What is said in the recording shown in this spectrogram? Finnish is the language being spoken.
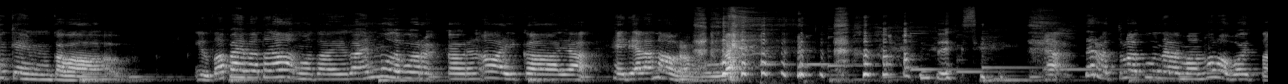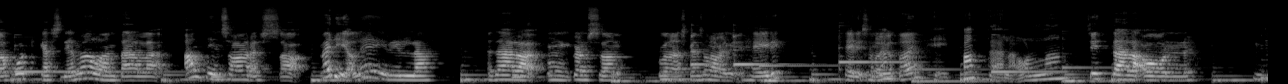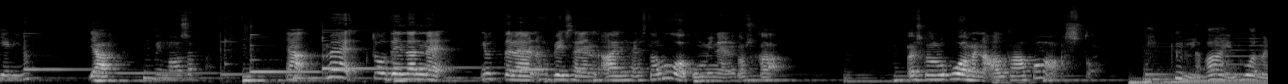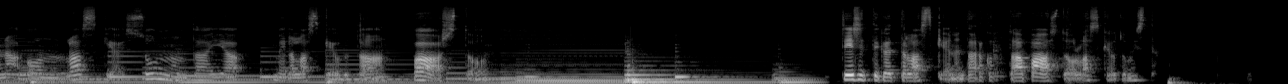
oikein mukavaa iltapäivää tai aamua tai jotain muuta vuorokauden aikaa ja Heidi älä naura mulle. Anteeksi. Ja tervetuloa kuuntelemaan Valo voittaa podcastia. Me ollaan täällä Antin saaressa medialeirillä. Ja täällä mun kanssa on, kuten äsken sanoin, niin Heidi. Heidi sanoi jotain. Heippa, täällä ollaan. Sitten täällä on Jenina. ja Mimosa. Ja me tultiin tänne jutteleen höpiseen aiheesta luopuminen, koska olisiko ollut huomenna alkaa paasto. Kyllä vain. Huomenna on laskiaissunnuntai ja meillä laskeudutaan paastoon. Tiesittekö, että laskiainen tarkoittaa paastoon laskeutumista?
